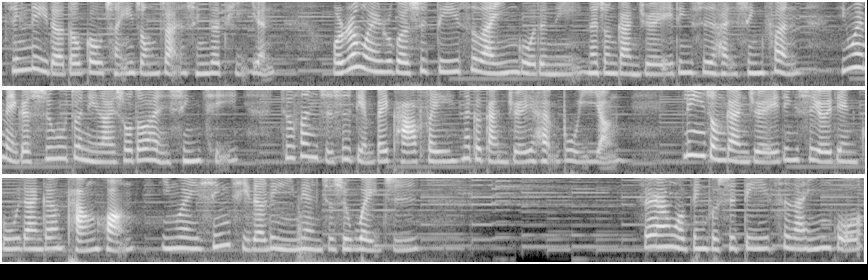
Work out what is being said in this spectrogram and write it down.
经历的，都构成一种崭新的体验。我认为，如果是第一次来英国的你，那种感觉一定是很兴奋，因为每个事物对你来说都很新奇。就算只是点杯咖啡，那个感觉也很不一样。另一种感觉一定是有一点孤单跟彷徨，因为新奇的另一面就是未知。虽然我并不是第一次来英国，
